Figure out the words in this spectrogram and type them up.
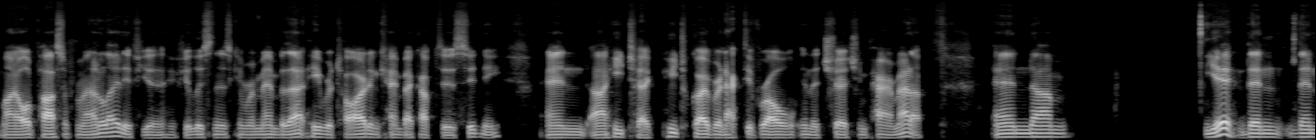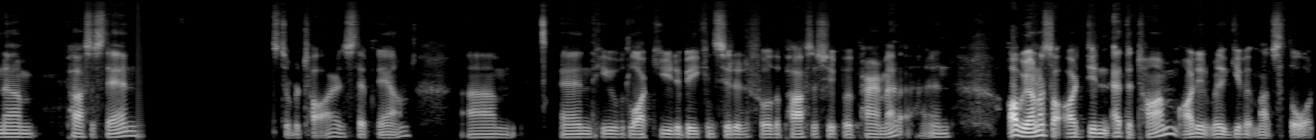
my old pastor from Adelaide. If you if your listeners can remember that, he retired and came back up to Sydney, and uh, he took he took over an active role in the church in Parramatta, and um, yeah, then then um, Pastor Stan to retire and step down, um, and he would like you to be considered for the pastorship of Parramatta. And I'll be honest, I, I didn't at the time. I didn't really give it much thought.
